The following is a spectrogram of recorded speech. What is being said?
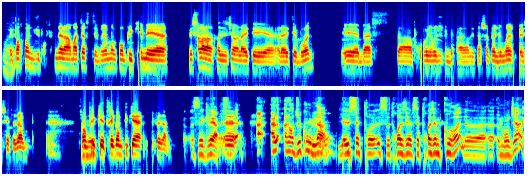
Mais par contre, du professionnel à l'amateur, c'était vraiment compliqué, mais, euh, mais ça va, la transition, elle a été, euh, elle a été bonne. Et bah, ça a prouvé aujourd'hui, bah, en étant champion du monde, que c'est faisable. Compliqué, très compliqué, hein, faisable. C'est clair. Euh, Ah, Alors, alors, du coup, là, il y a eu cette, tro- ce troisième, cette troisième couronne euh, euh, mondiale.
